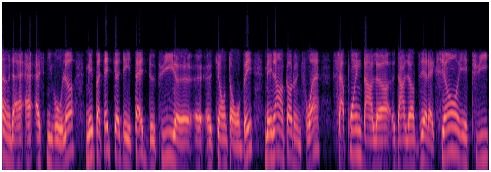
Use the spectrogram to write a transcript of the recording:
dans, à, ce niveau-là. Mais peut-être que des têtes depuis euh, euh, qui ont tombé. Mais là, encore une fois, ça pointe dans leur dans leur direction. Et puis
